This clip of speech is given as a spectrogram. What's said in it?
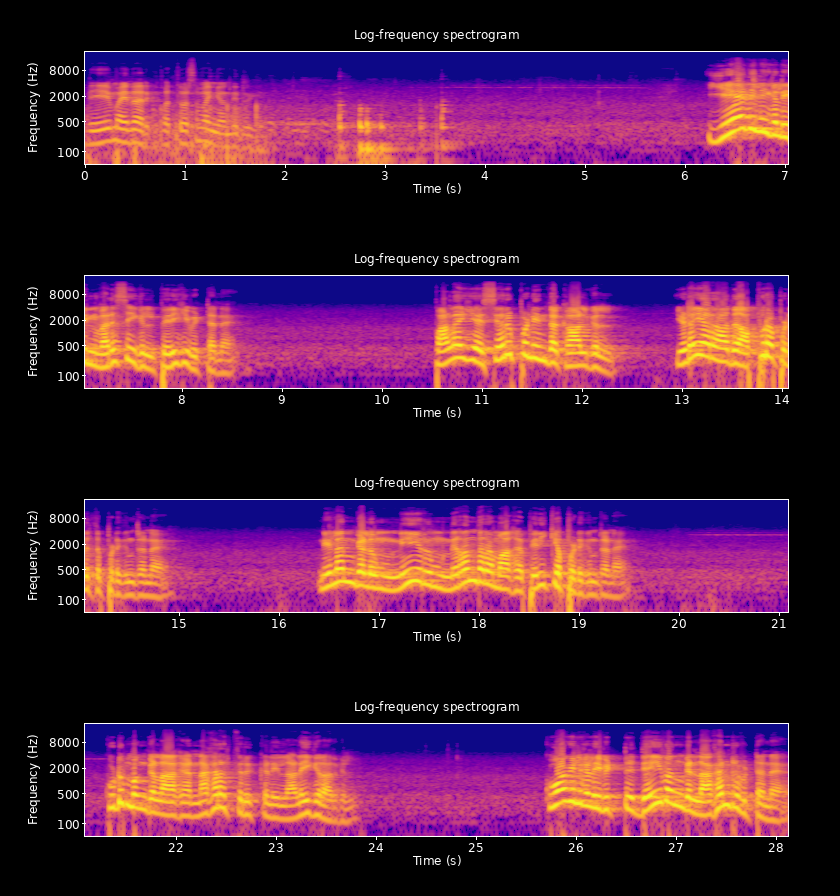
இதே மாதிரி தான் இருக்குது பத்து வருஷமாக இங்கே வந்துட்டுருக்கு ஏதிலிகளின் வரிசைகள் பெருகிவிட்டன. பழைய செருப்பணிந்த கால்கள் இடையராது அப்புறப்படுத்தப்படுகின்றன. நிலங்களும் நீரும் நிரந்தரமாக பிரிக்கப்படுகின்றன. குடும்பங்களாக நகரத் தெருக்களில் அலைகிறார்கள். கோவில்களை விட்டு தெய்வங்கள் அகன்று விட்டன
